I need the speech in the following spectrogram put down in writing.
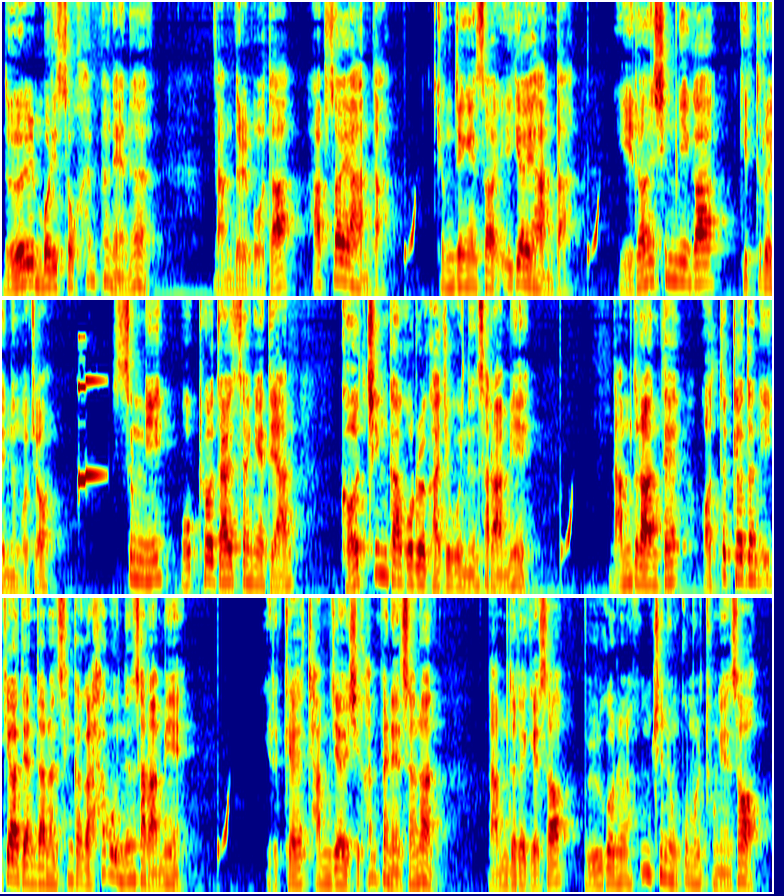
늘 머릿속 한편에는 남들보다 앞서야 한다. 경쟁에서 이겨야 한다. 이런 심리가 깃들어 있는 거죠. 승리, 목표 달성에 대한 거친 각오를 가지고 있는 사람이 남들한테 어떻게든 이겨야 된다는 생각을 하고 있는 사람이 이렇게 잠재의식 한편에서는 남들에게서 물건을 훔치는 꿈을 통해서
